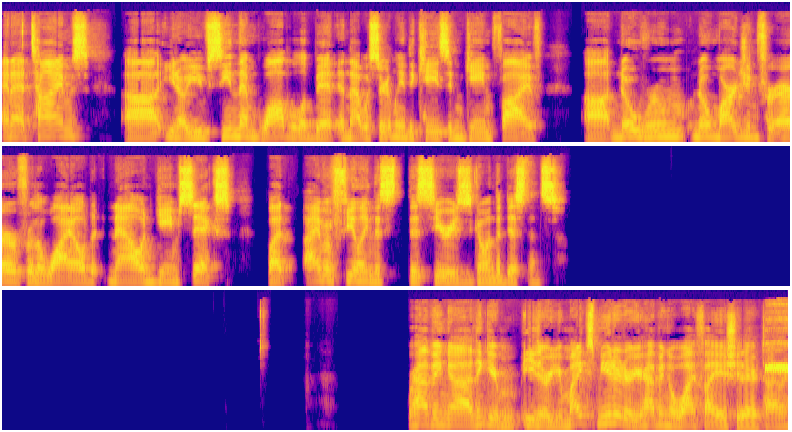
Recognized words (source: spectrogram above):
and at times, uh, you know, you've seen them wobble a bit, and that was certainly the case in Game Five. Uh, no room, no margin for error for the Wild now in Game Six. But I have a feeling this this series is going the distance. We're having, uh, I think you're either your mic's muted or you're having a Wi-Fi issue there, Tyler.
